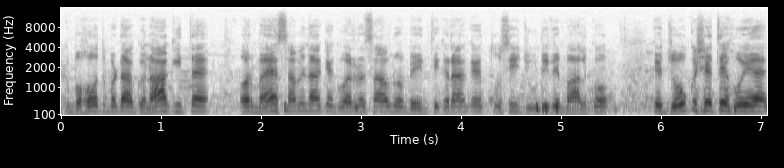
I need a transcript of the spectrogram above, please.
ਇੱਕ ਬਹੁਤ ਵੱਡਾ ਗੁਨਾਹ ਕੀਤਾ ਹੈ। ਔਰ ਮੈਂ ਸਮਝਦਾ ਕਿ ਗਵਰਨਰ ਸਾਹਿਬ ਨੂੰ ਬੇਨਤੀ ਕਰਾਂ ਕਿ ਤੁਸੀਂ ਡਿਊਟੀ ਦੇ ਮਾਲਕ ਹੋ ਕਿ ਜੋ ਕੁਛ ਇੱਥੇ ਹੋਇਆ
